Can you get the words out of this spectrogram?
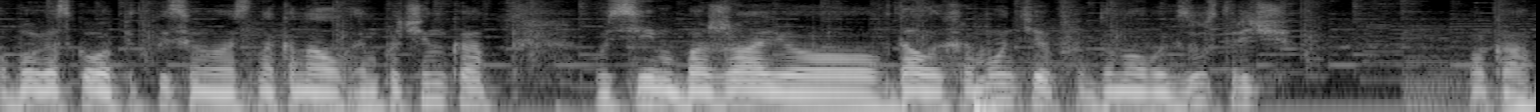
Обов'язково підписуємось на канал М-Починка. Усім бажаю вдалих ремонтів. До нових зустріч. Пока.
